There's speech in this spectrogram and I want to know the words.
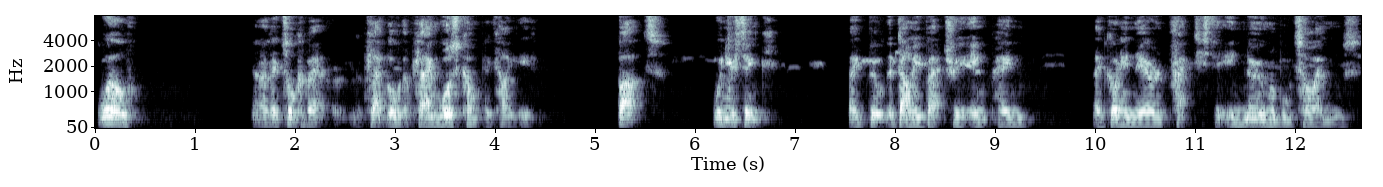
Well, you know, they talk about the plan. Well, the plan was complicated, but when you think they built the dummy battery at Inkpen, they'd gone in there and practiced it innumerable times.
